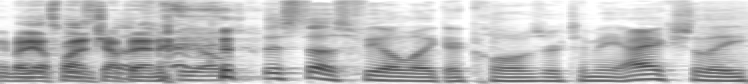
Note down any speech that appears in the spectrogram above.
Anybody else want to jump in? feel- this does feel like a closer to me. I actually,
